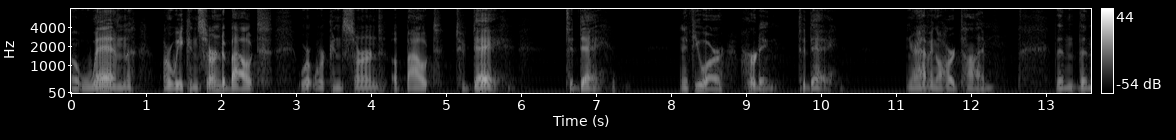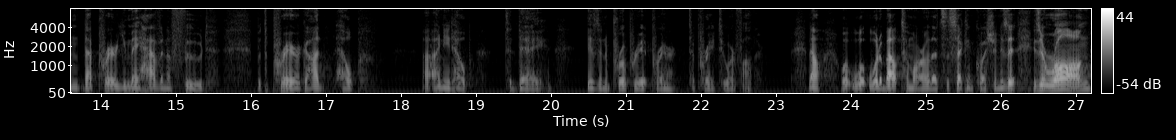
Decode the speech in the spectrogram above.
uh, when are we concerned about? We're, we're concerned about today. Today. And if you are hurting today and you're having a hard time, then, then that prayer, you may have enough food. But the prayer, God, help. I need help today, is an appropriate prayer to pray to our Father. Now, what, what, what, about tomorrow? That's the second question. Is it, is it wrong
